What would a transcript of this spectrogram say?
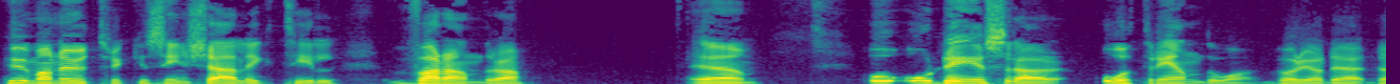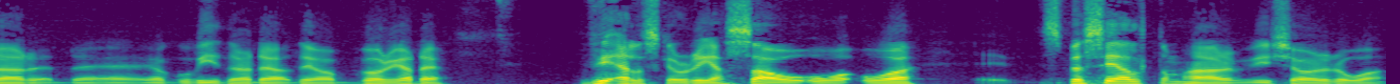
hur man uttrycker sin kärlek till varandra. Eh, och, och, det är sådär, återigen då, börjar där, där, där jag går vidare där, där jag började. Vi älskar att resa och, och, och speciellt de här, vi körde då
